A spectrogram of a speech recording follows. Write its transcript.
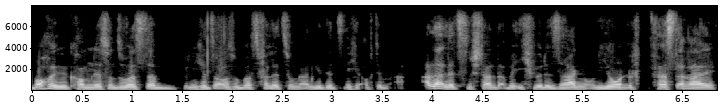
Woche gekommen ist und sowas. Da bin ich jetzt auch so, was Verletzungen angeht, jetzt nicht auf dem allerletzten Stand, aber ich würde sagen, Union Försterei,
